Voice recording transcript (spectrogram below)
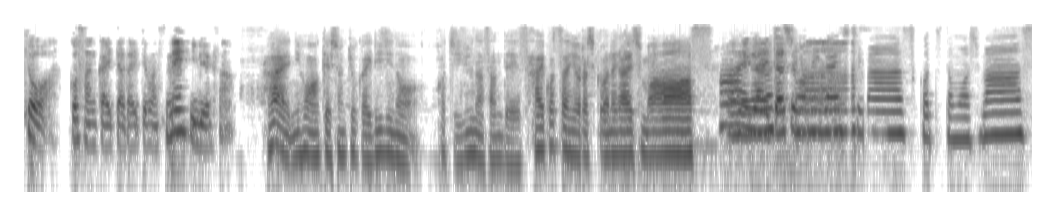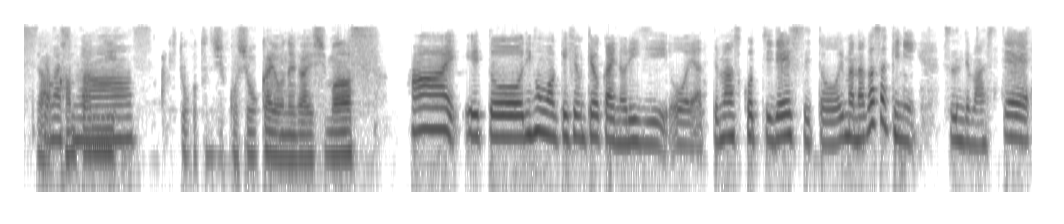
今日はご参加いただいてますね、入江さん。はい、日本ワーケーション協会理事のコチユーナさんです。はい、コチさんよろしくお願いします。はい。お願いいたしますお願いします。こっちと申します。じゃあお邪魔します。一言自己紹介お願いします。はい。えっ、と、日本ワーケーション協会の理事をやってます。こっちです。えっと、今、長崎に住んでまして、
